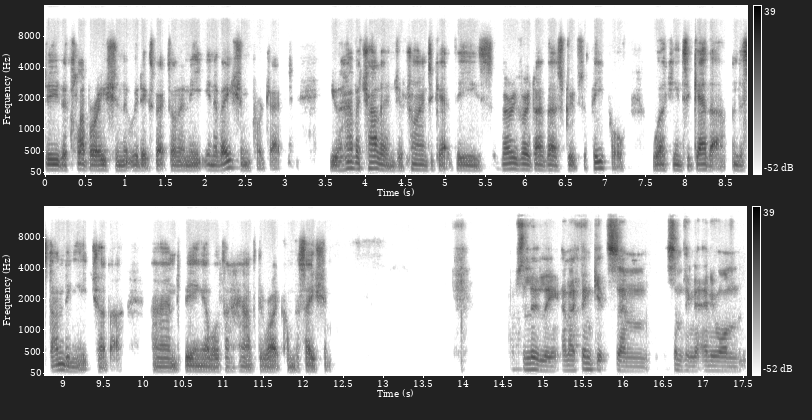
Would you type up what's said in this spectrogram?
do the collaboration that we'd expect on any innovation project, you have a challenge of trying to get these very, very diverse groups of people working together, understanding each other, and being able to have the right conversation. Absolutely, and I think it's um, something that anyone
